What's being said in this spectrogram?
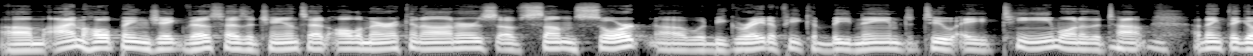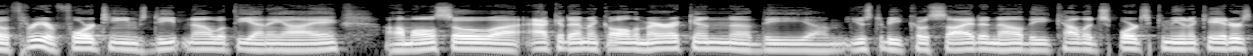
Um, I'm hoping Jake Viss has a chance at All American honors of some sort. Uh, would be great if he could be named to a team, one of the top. I think they go three or four teams deep now with the NAIA. Um, also, uh, academic All American. Uh, the um, used to be COSIDA, now the College Sports Communicators.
